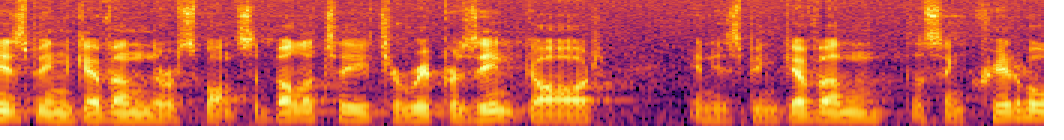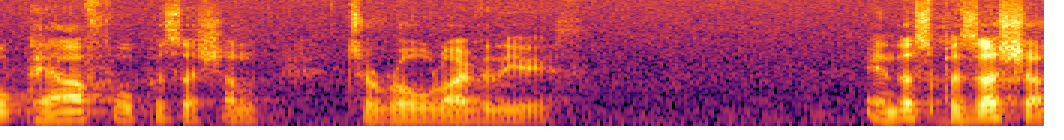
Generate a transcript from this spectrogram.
has been given the responsibility to represent God and has been given this incredible, powerful position to rule over the earth. And this position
